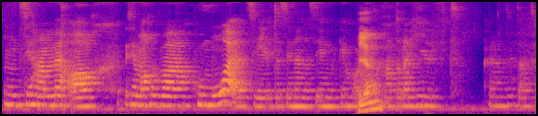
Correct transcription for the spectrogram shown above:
Und Sie haben ja auch, Sie haben auch über Humor erzählt, dass Ihnen das irgendwie geholfen ja. hat oder hilft. Können Sie dazu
